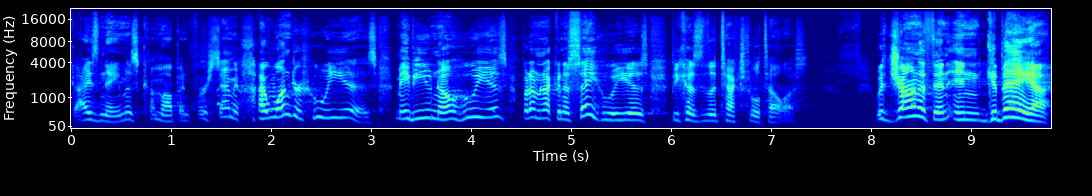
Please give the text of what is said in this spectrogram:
guy's name has come up in 1 Samuel. I wonder who he is. Maybe you know who he is, but I'm not going to say who he is because the text will tell us with Jonathan in Gibeah,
